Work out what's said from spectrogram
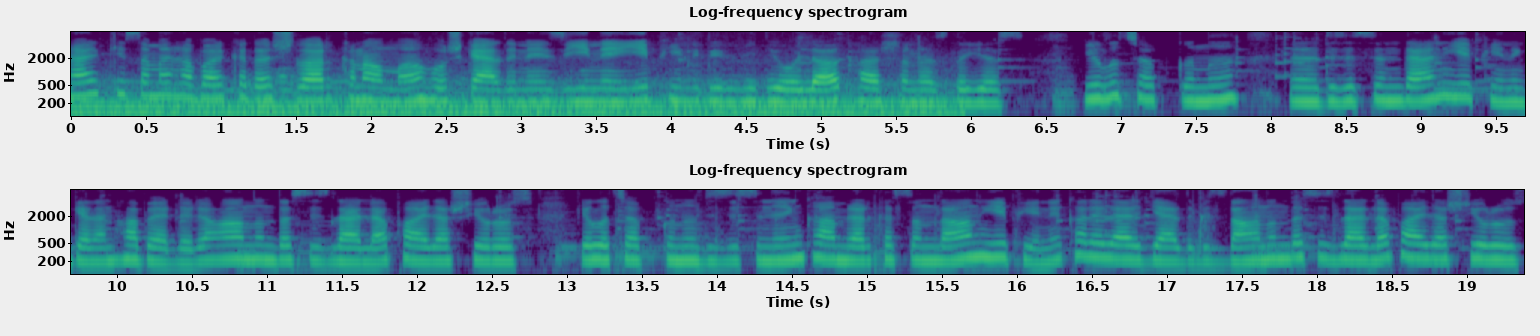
Herkese merhaba arkadaşlar. Kanalıma hoş geldiniz. Yine yepyeni bir videoyla karşınızdayız. Yalı Çapkını e, dizisinden yepyeni gelen haberleri anında sizlerle paylaşıyoruz. Yalı Çapkını dizisinin kamera arkasından yepyeni kareler geldi. Biz de anında sizlerle paylaşıyoruz.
